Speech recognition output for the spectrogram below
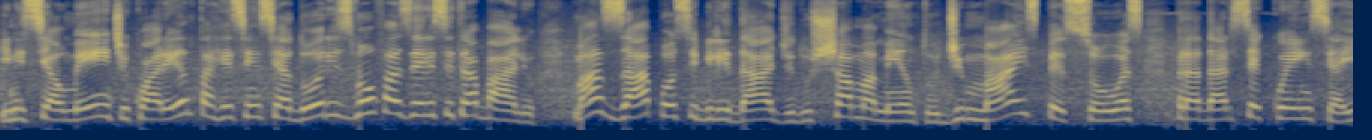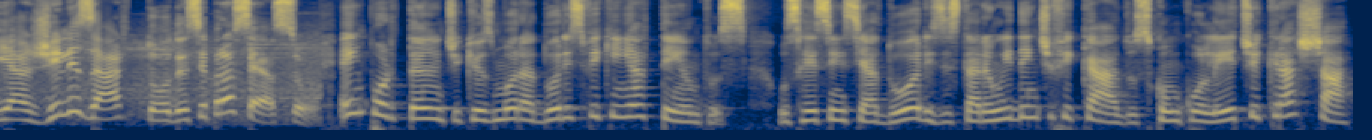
Inicialmente, 40 recenseadores vão fazer esse trabalho, mas há possibilidade do chamamento de mais pessoas para dar sequência e agilizar todo esse processo. É importante que os moradores fiquem atentos. Os recenseadores estarão identificados com colete e crachá,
